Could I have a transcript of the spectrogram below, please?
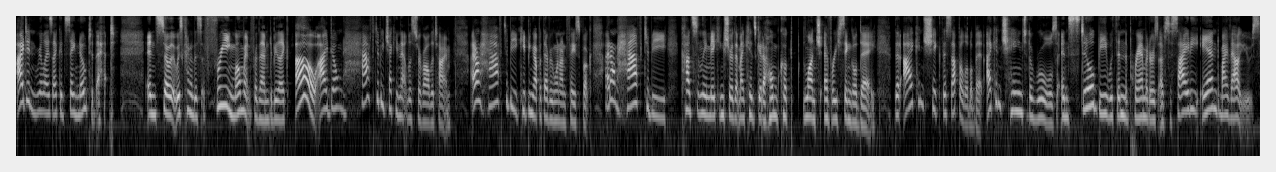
I didn't realize I could say no to that. And so it was kind of this freeing moment for them to be like, oh, I don't have to be checking that list serve all the time. I don't have to be keeping up with everyone on Facebook. I don't have to be constantly making sure that my kids get a home cooked lunch every single day. That I can shake this up a little bit. I can change the rules and still be within the parameters of society and my values.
